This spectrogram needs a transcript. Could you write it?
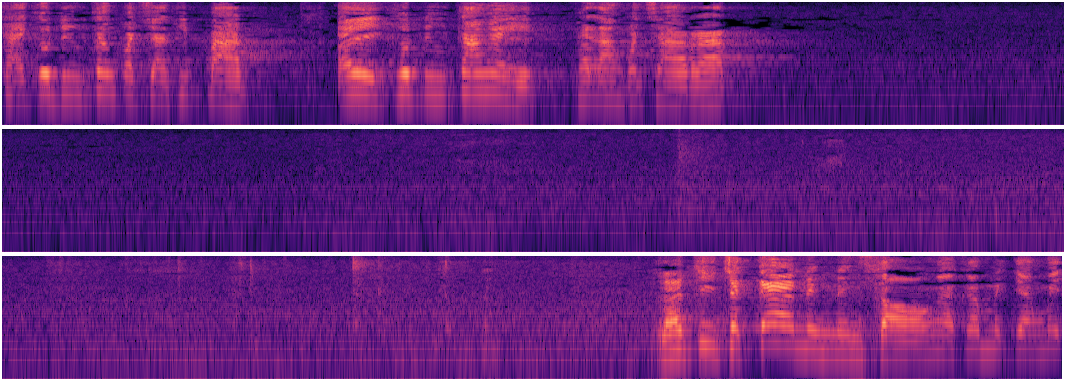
ไทยเขาดิวทั้งประชาธิปัตย์เอ้เขาดิวทั้งไอ้พลังประชารัฐ แล้วที่จะแก้หนึ่งหนึ่งสองอะก็ยังไม่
